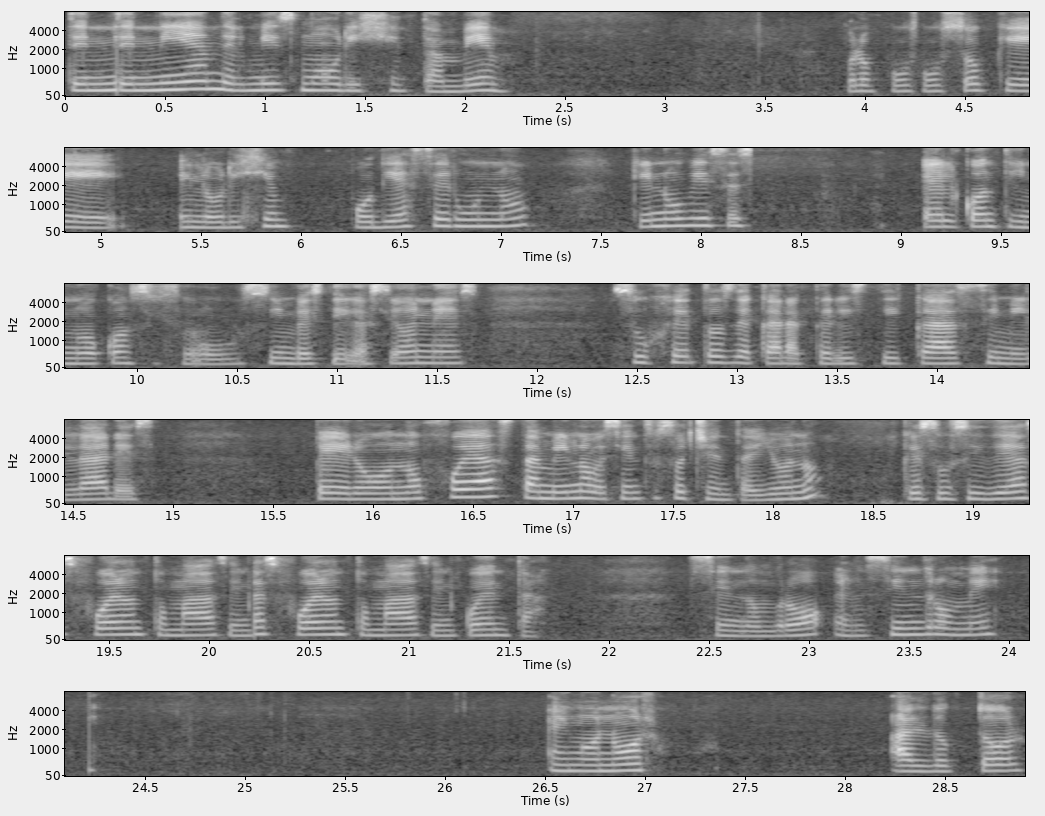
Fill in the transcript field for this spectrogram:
tenían el mismo origen también propuso que el origen podía ser uno que no hubiese. Él continuó con sus investigaciones, sujetos de características similares, pero no fue hasta 1981 que sus ideas fueron tomadas en, fueron tomadas en cuenta. Se nombró el síndrome en honor al doctor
